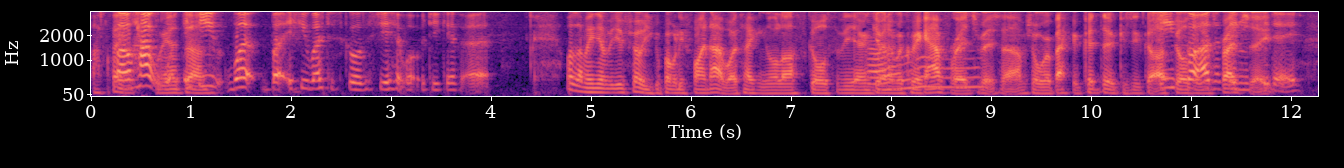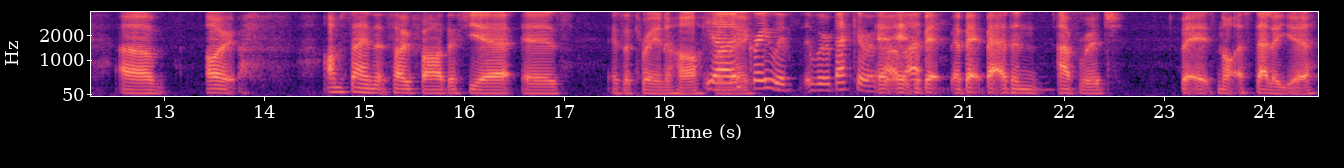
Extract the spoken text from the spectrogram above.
I think Well, how we if done. you were but if you were to score this year, what would you give it? Well, I mean, I'm sure you could probably find out by taking all our scores for the year and giving them a quick Oh. average, which uh, I'm sure Rebecca could do because she's got She's our scores got on the other things to spreadsheet. do. Um, I, I'm saying that so far this year is is a three and a half. Yeah, I agree with Rebecca It, it's that. a bit a bit better than average, but it's not a stellar year.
